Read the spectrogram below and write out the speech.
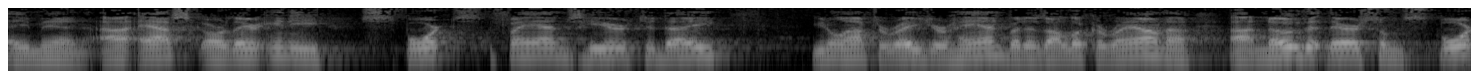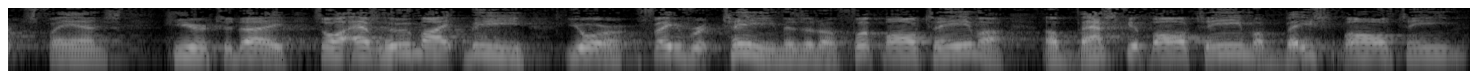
Amen. I ask, are there any sports fans here today? You don't have to raise your hand, but as I look around, I, I know that there are some sports fans here today. So I ask, who might be your favorite team? Is it a football team, a, a basketball team, a baseball team?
